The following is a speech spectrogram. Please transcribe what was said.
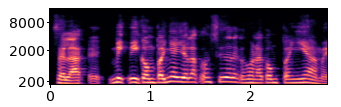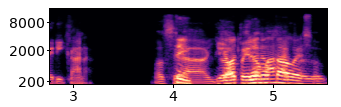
se la, eh, mi, mi compañía yo la considero que es una compañía americana. O Sí, sea, yo, yo- yo apelo más al notado eso.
